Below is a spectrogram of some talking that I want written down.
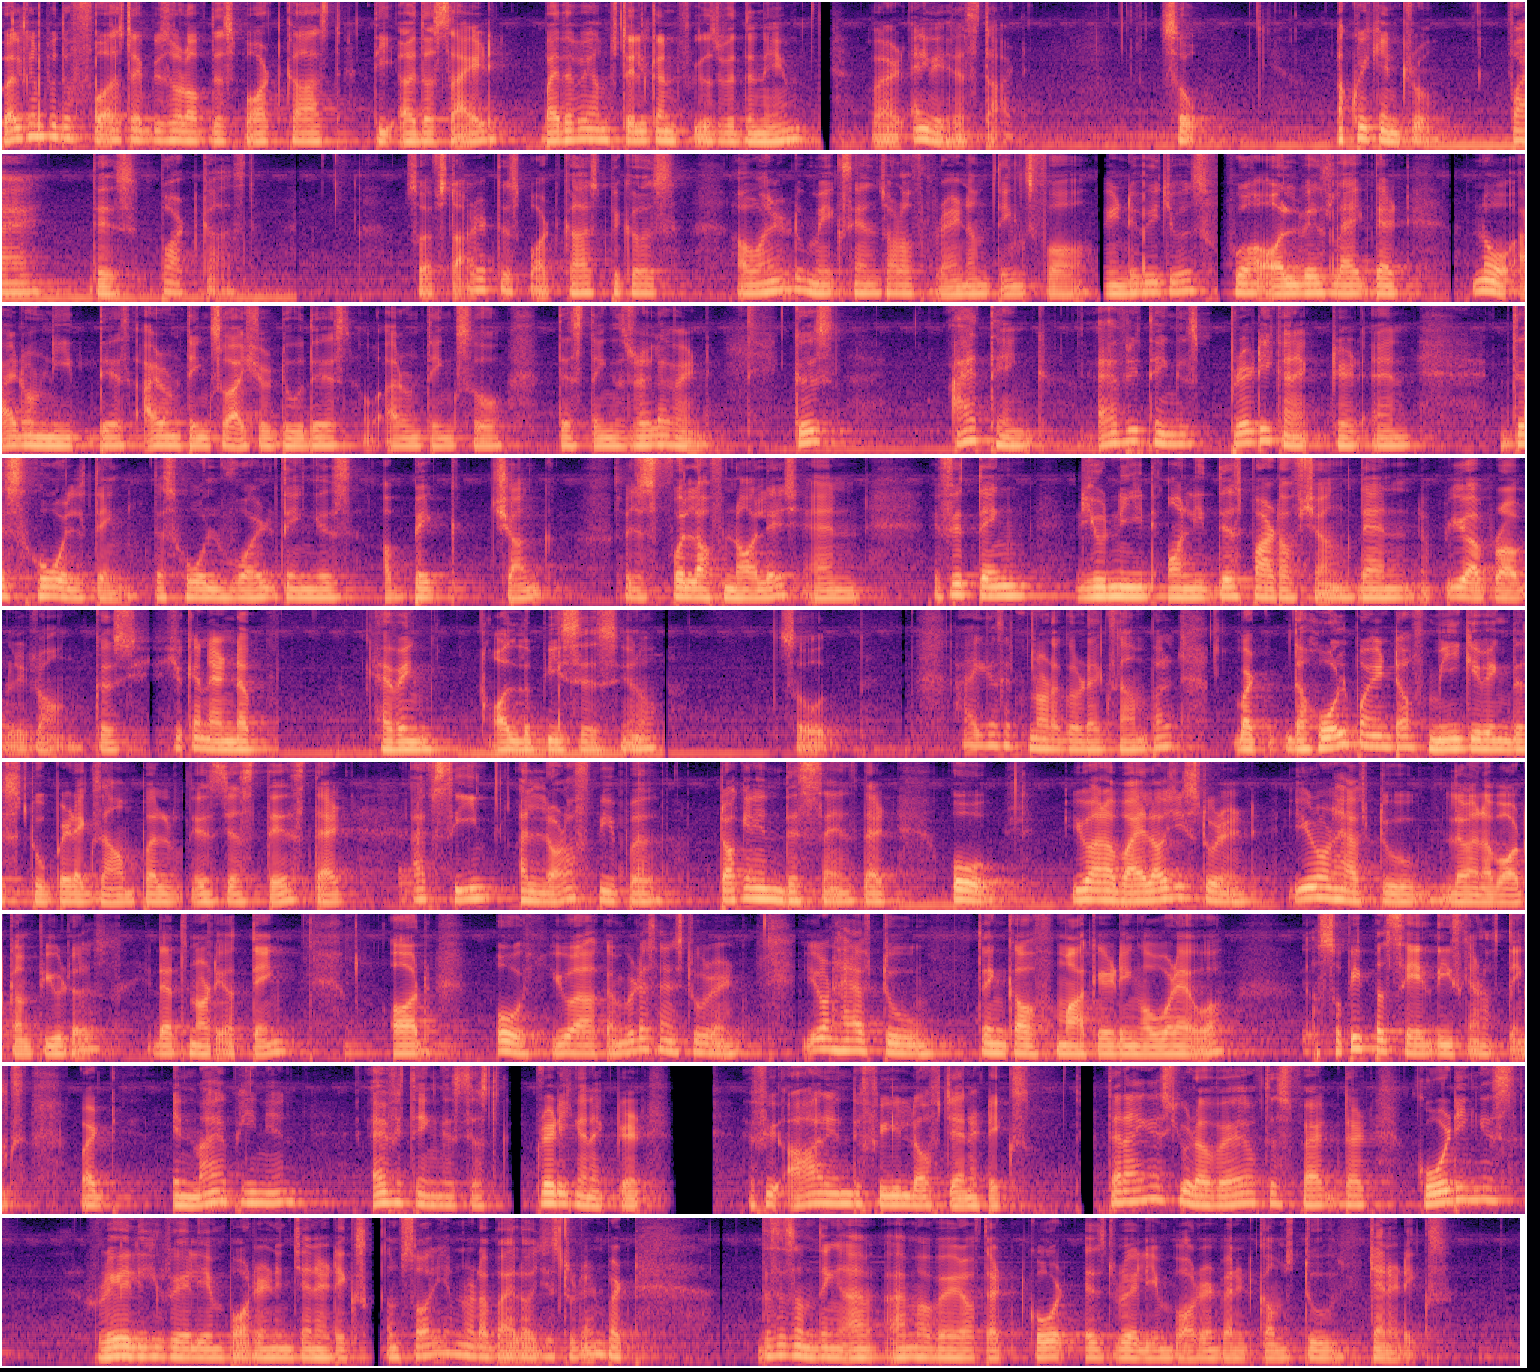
Welcome to the first episode of this podcast, The Other Side. By the way, I'm still confused with the name, but anyway, let's start. So, a quick intro why this podcast? So, I've started this podcast because I wanted to make sense out of random things for individuals who are always like that. No, I don't need this. I don't think so. I should do this. I don't think so. This thing is relevant. Because I think everything is pretty connected and this whole thing this whole world thing is a big chunk which is full of knowledge. And if you think you need only this part of chunk then you are probably wrong because you can end up having all the pieces you know. So i guess it's not a good example but the whole point of me giving this stupid example is just this that i've seen a lot of people talking in this sense that oh you are a biology student you don't have to learn about computers that's not your thing. Or oh you are a computer science student you don't have to think of marketing or whatever. So people say these kind of things but in my opinion everything is just pretty connected. If you are in the field of genetics then i guess you're aware of this fact that coding is really really important in genetics. I'm sorry i'm not a biology student but this is something I'm, I'm aware of that code is really important when it comes to genetics.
